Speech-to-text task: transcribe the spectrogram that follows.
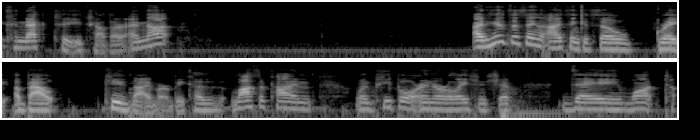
connect to each other and not and here's the thing that I think is so great about Kiznaiver because lots of times when people are in a relationship they want to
